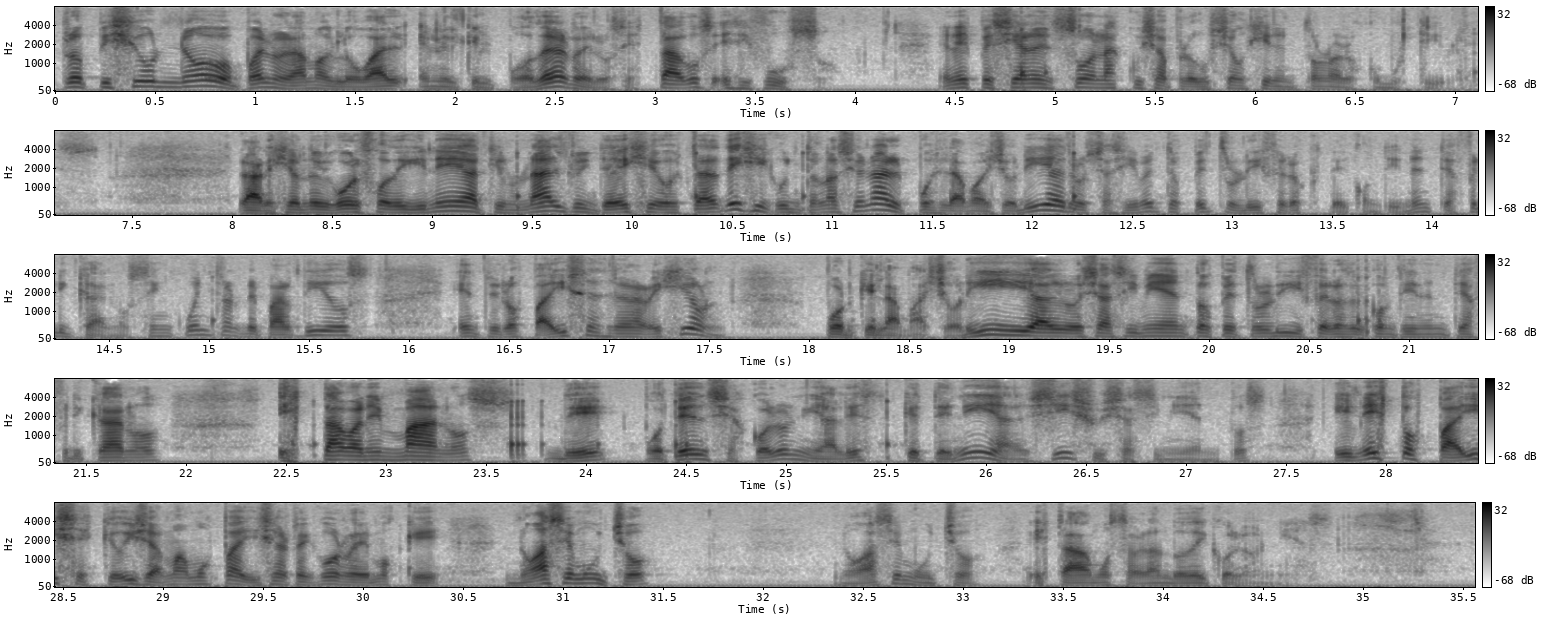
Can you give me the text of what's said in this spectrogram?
propició un nuevo panorama global en el que el poder de los estados es difuso, en especial en zonas cuya producción gira en torno a los combustibles. La región del Golfo de Guinea tiene un alto interés geoestratégico internacional, pues la mayoría de los yacimientos petrolíferos del continente africano se encuentran repartidos entre los países de la región, porque la mayoría de los yacimientos petrolíferos del continente africano estaban en manos de potencias coloniales que tenían allí sus yacimientos. En estos países que hoy llamamos países, recordemos que no hace mucho, no hace mucho, estábamos hablando de colonias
